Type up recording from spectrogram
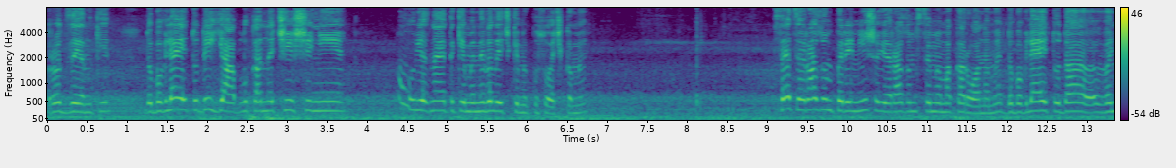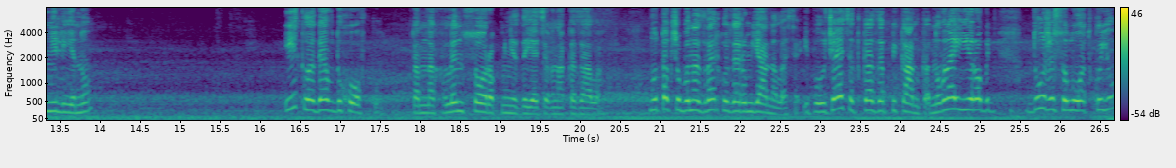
родзинки, додає туди яблука начищені, ну, я знаю, такими невеличкими кусочками. Все це разом перемішує разом з цими макаронами, додає туди ваніліну і кладе в духовку. Там на хвилин 40, мені здається, вона казала. Ну так, щоб вона зверху зарум'янилася. І виходить така запіканка. Ну вона її робить дуже солодкою.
